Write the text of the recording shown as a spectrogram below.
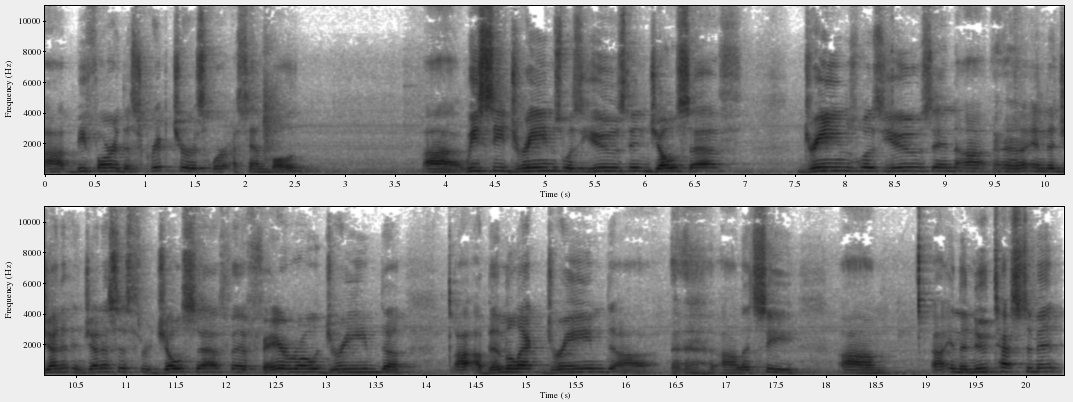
uh, before the scriptures were assembled. Uh, we see dreams was used in Joseph. Dreams was used in uh, in the Gen- in Genesis through Joseph. Uh, Pharaoh dreamed. Uh, uh, Abimelech dreamed. let's see. Um, in the New Testament,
